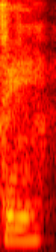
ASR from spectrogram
body.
